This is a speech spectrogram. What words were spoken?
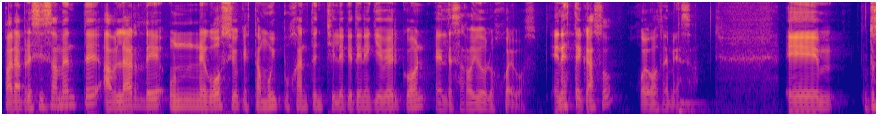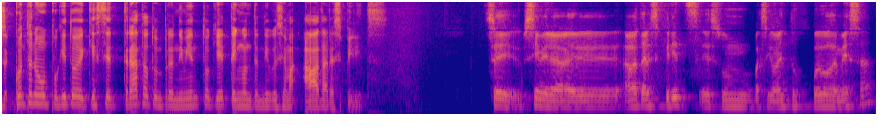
para precisamente hablar de un negocio que está muy pujante en Chile que tiene que ver con el desarrollo de los juegos. En este caso, juegos de mesa. Eh, entonces, cuéntanos un poquito de qué se trata tu emprendimiento que tengo entendido que se llama Avatar Spirits. Sí, sí, mira, eh, Avatar Spirits es un, básicamente un juego de mesa,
